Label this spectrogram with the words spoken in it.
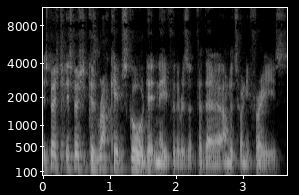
especially especially because Rakip scored, didn't he, for the for the under 23s?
